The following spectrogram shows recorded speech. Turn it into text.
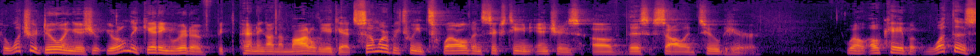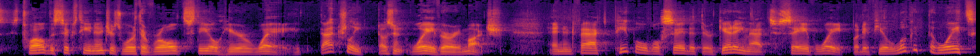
So what you're doing is you're only getting rid of, depending on the model you get, somewhere between 12 and 16 inches of this solid tube here. Well, okay, but what does 12 to 16 inches worth of rolled steel here weigh? It actually doesn't weigh very much. And in fact, people will say that they're getting that to save weight, but if you look at the weight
